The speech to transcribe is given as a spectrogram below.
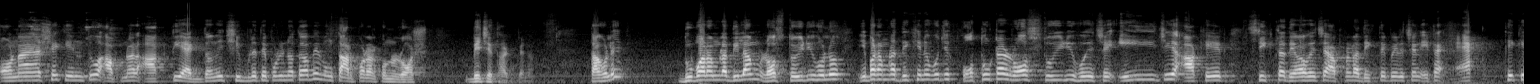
অনায়াসে কিন্তু আপনার আখটি একদমই ছিবড়েতে পরিণত হবে এবং তারপর আর কোনো রস বেঁচে থাকবে না। তাহলে দুবার আমরা দিলাম, রস তৈরি হলো। এবার আমরা দেখে নেব যে কতটা রস তৈরি হয়েছে। এই যে আখের স্টিকটা দেওয়া হয়েছে, আপনারা দেখতে পেরেছেন, এটা এক থেকে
